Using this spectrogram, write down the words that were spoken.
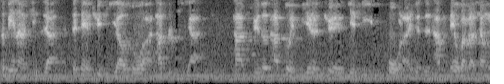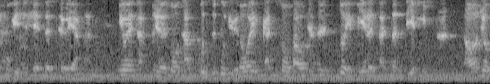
这边呢，其实啊，先生也去提到说啊，他自己啊。他觉得他对别人却严厉不过来，就是他没有办法像傅野先生这样啊，因为他觉得说他不知不觉都会感受到，就是对别人产生怜悯啊，然后就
